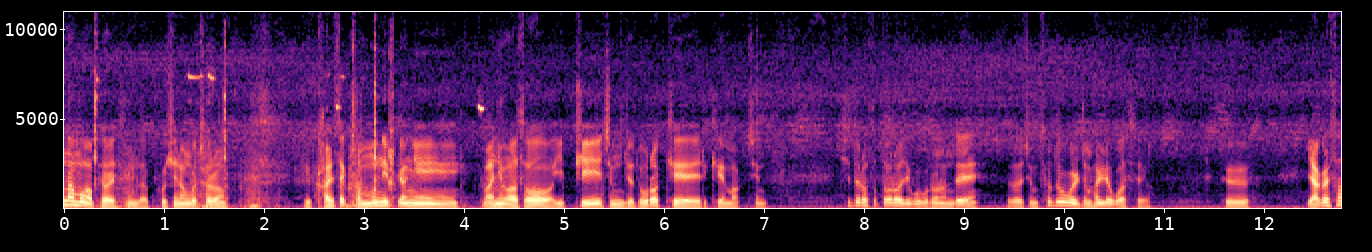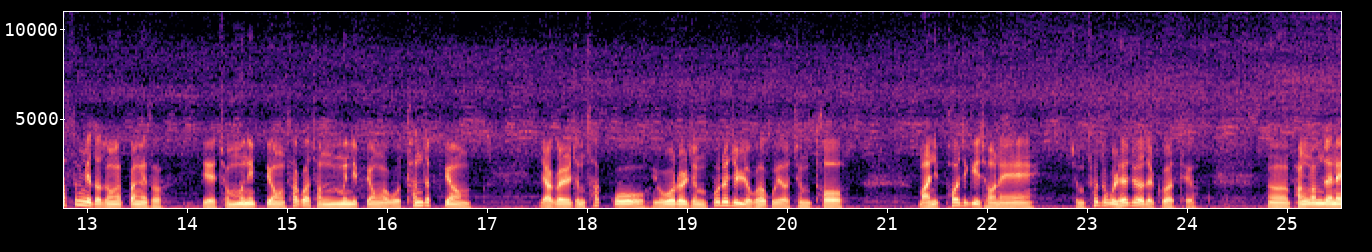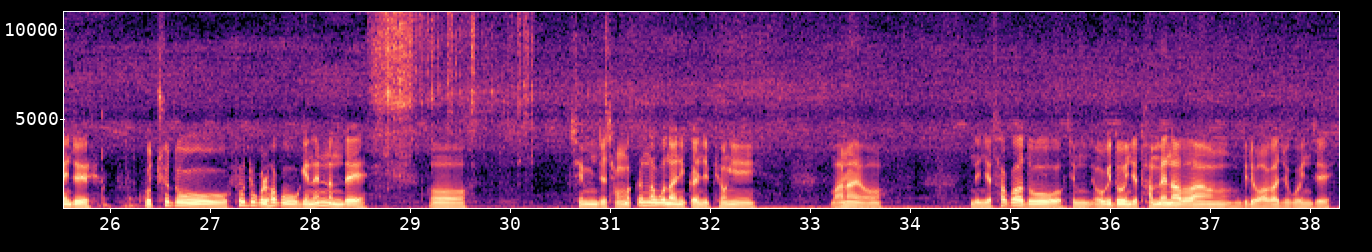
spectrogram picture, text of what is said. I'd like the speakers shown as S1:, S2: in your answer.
S1: 나무 앞에 와 있습니다. 보시는 것처럼 그 갈색 전문잎병이 많이 와서 잎이 지금 이제 노랗게 이렇게 막 지금 시들어서 떨어지고 그러는데 그래서 지금 소독을 좀 하려고 왔어요. 그 약을 샀습니다. 농약방에서 예 전문잎병 사과 전문잎병하고 탄저병 약을 좀 샀고 요거를 좀 뿌려주려고 하고요. 좀더 많이 퍼지기 전에 좀 소독을 해줘야 될 것 같아요. 어, 방금 전에 이제 고추도 소독을 하고 오긴 했는데 어, 지금 이제 장마 끝나고 나니까 이제 병이 많아요. 근데 이제 사과도 지금 여기도 이제 담배나방들이 와가지고 이제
